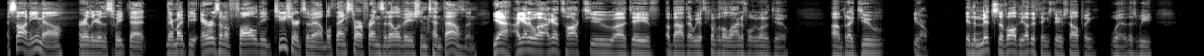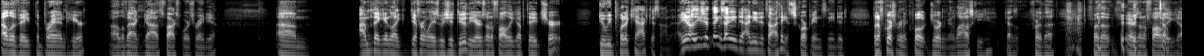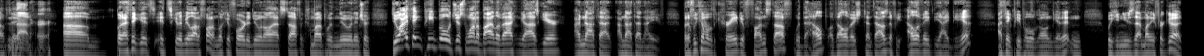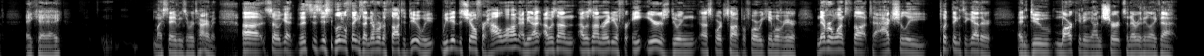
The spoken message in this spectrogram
I saw an email earlier this week that there might be Arizona Fall League T-shirts available thanks to our friends at Elevation 10,000. Yeah, I got to uh, I got to talk to uh, Dave about that. We have to come up with a line of what we want to do, um, but I do you know in the midst of all the other things Dave's helping with as we elevate the brand here, uh, Levack and Gaz, Fox Sports Radio. Um, I'm thinking like different ways we should do the Arizona Fall League update shirt. Do we put a cactus on it? You know, these are things I need to I need to talk. I think it's scorpions needed, but of course we're going to quote Jordan Godlowski for the for the Arizona Fall League update. Not her. Um, but I think it's it's going to be a lot of fun. I'm looking forward to doing all that stuff and coming up with new and interesting. Do I think people just want to buy Levack and Gaz gear? I'm not that I'm not that naive. But if we come up with creative, fun stuff with the help of Elevation 10,000, if we elevate the idea, I think people will go and get it, and we can use that money for good, aka my savings and retirement. Uh, so again, this is just little things I never would have thought to do. We we did the show for how long? I mean, I, I was on I was on radio for eight years doing uh, sports talk before we came over here. Never once thought to actually put things together and do marketing on shirts and everything like that.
